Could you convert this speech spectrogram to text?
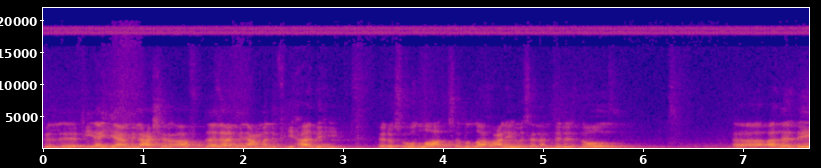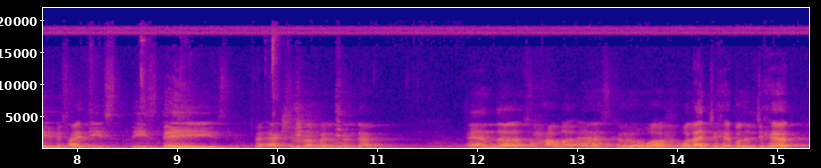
في في أيام العشر أفضل من عمل في هذه that Rasulullah sallallahu alayhi wa sallam there is no uh, other day beside these, these days, the actions are better than them. And the Sahaba ask, uh, what jihad, what is jihad?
